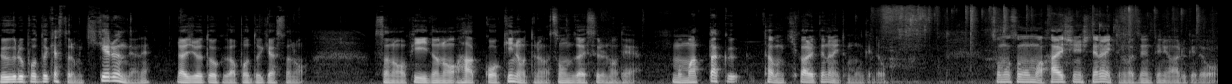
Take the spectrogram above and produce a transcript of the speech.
Google Podcast でも聞けるんだよね。ラジオトークがポッドキャストの、そのフィードの発行機能っていうのが存在するので、もう全く多分聞かれてないと思うけど、そもそもまあ配信してないっていうのが前提にはあるけど、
